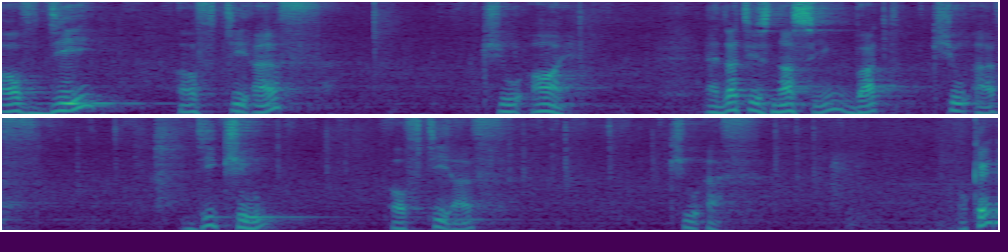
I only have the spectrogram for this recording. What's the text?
of D of TF QI. And that is nothing but QF dq of TF QF. Okay?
